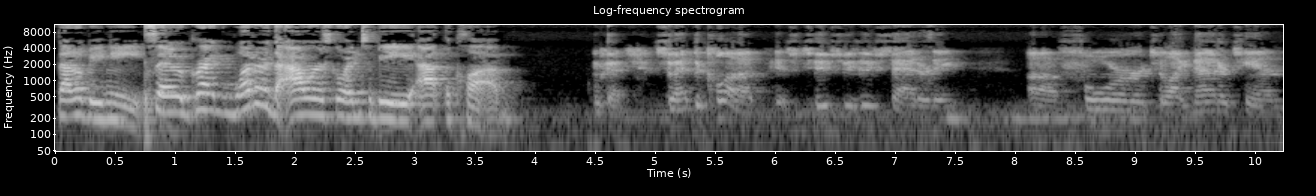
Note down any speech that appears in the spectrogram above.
That'll be neat. So, Greg, what are the hours going to be at the club? Okay, so at the club, it's Tuesday through Saturday, uh, four to like nine or ten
